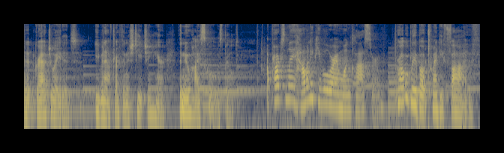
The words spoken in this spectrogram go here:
had graduated, even after I finished teaching here, the new high school was built. Approximately how many people were in one classroom? Probably about 25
